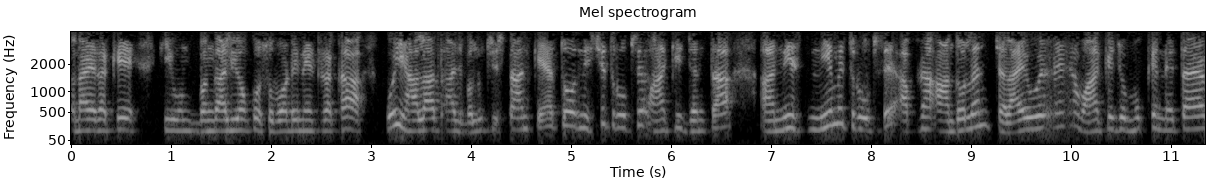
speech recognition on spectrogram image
बनाए रखे कि उन बंगालियों को सबॉर्डिनेट रखा। वही हालात आज बलूचिस्तान के हैं। तो निश्चित रूप से वहाँ की जनता नियमित रूप से अपना आंदोलन चलाए हुए हैं। वहाँ के जो मुख्य नेता है,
